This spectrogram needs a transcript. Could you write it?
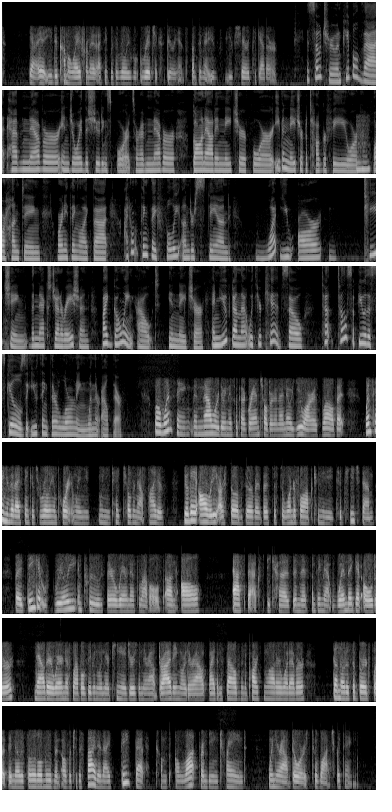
Yeah, it, you do come away from it. I think with a really rich experience, something that you've you've shared together. It's so true. And people that have never enjoyed the shooting sports or have never gone out in nature for even nature photography or, mm-hmm. or hunting or anything like that, I don't think they fully understand what you are teaching the next generation by going out in nature. And you've done that with your kids. So t- tell us a few of the skills that you think they're learning when they're out there. Well, one thing, and now we're doing this with our grandchildren, and I know you are as well. But one thing that I think is really important when you when you take children outside is, you know, they already are so observant, but it's just a wonderful opportunity to teach them. But I think it really improves their awareness levels on all aspects because, and it's something that when they get older, now their awareness levels, even when they're teenagers and they're out driving or they're out by themselves in a parking lot or whatever, they'll notice a bird foot. They notice a little movement over to the side. And I think that comes a lot from being trained when you're outdoors to watch for things.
